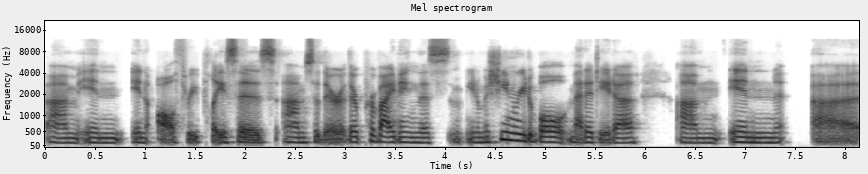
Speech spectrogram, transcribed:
um, in in all three places. Um, so they're they're providing this you know machine readable metadata um, in uh,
